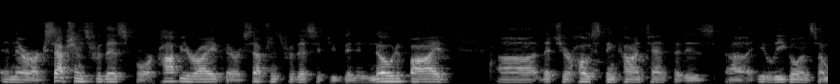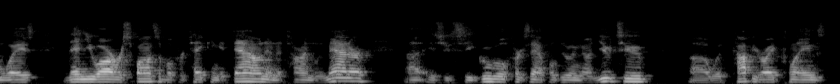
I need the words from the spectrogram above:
and there are exceptions for this for copyright. There are exceptions for this if you've been notified uh, that you're hosting content that is uh, illegal in some ways, then you are responsible for taking it down in a timely manner, uh, as you see Google, for example, doing on YouTube uh, with copyright claims.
